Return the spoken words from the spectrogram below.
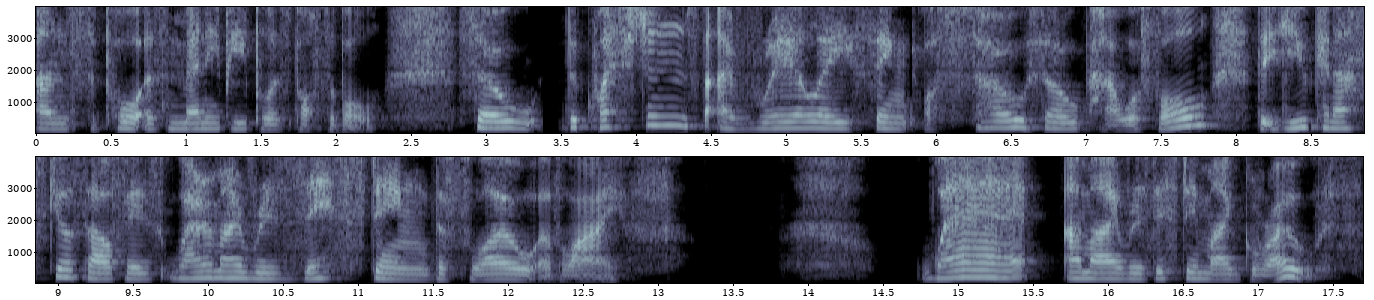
and support as many people as possible. So the questions that I really think are so, so powerful that you can ask yourself is where am I resisting the flow of life? Where am I resisting my growth?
